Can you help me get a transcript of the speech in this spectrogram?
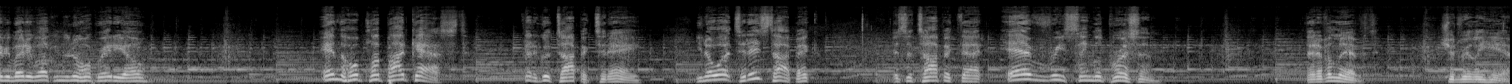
everybody, welcome to New Hope Radio and the Hope Club podcast. Got a good topic today. You know what? Today's topic is a topic that every single person that ever lived should really hear.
